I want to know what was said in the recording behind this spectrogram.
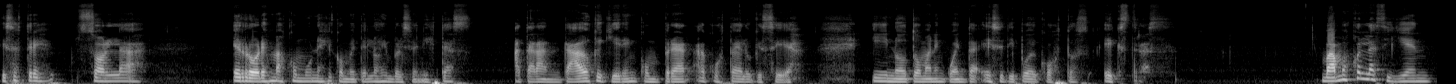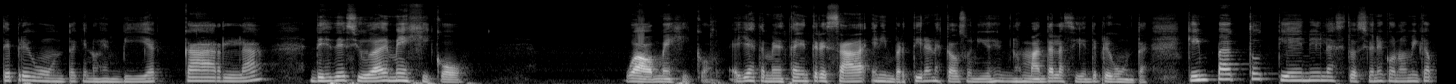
Esos tres son los errores más comunes que cometen los inversionistas atarantados que quieren comprar a costa de lo que sea y no toman en cuenta ese tipo de costos extras. Vamos con la siguiente pregunta que nos envía Carla desde Ciudad de México. Wow, México. Ella también está interesada en invertir en Estados Unidos y nos manda la siguiente pregunta. ¿Qué impacto tiene la situación económica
